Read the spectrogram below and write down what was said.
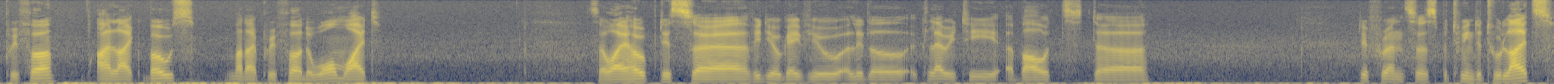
prefer. I like both but I prefer the warm white. So I hope this uh, video gave you a little clarity about the differences between the two lights.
